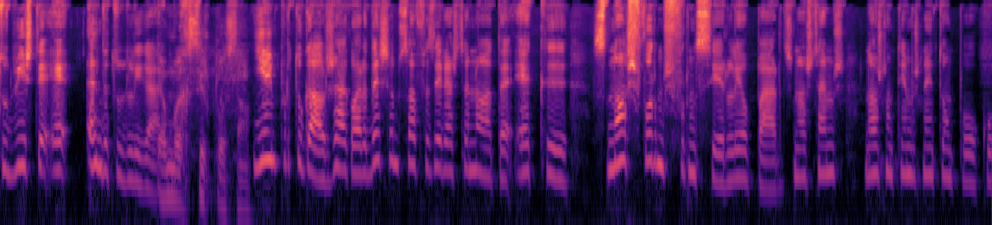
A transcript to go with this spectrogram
tudo isto é, é, anda tudo ligado. É uma recirculação. E em Portugal, já agora, deixa-me só fazer esta nota, é que se nós formos fornecer leopardos, nós, estamos, nós não temos nem tão pouco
